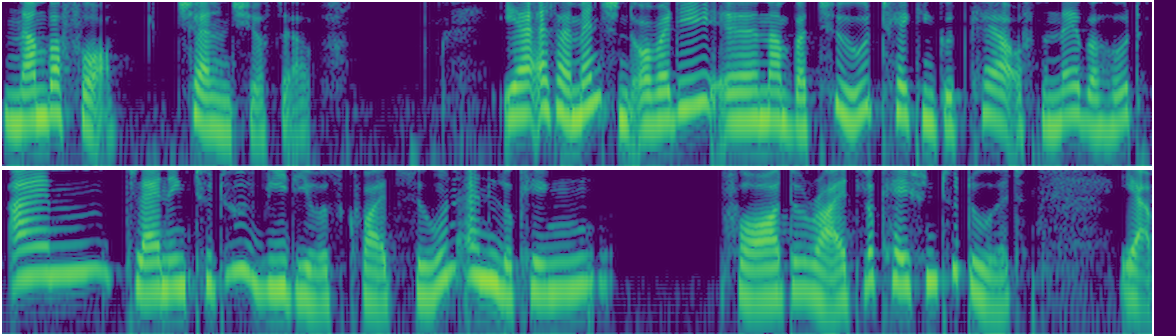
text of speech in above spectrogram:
Number four, challenge yourself. Yeah, as I mentioned already, uh, number two, taking good care of the neighborhood, I'm planning to do videos quite soon and looking for the right location to do it yeah,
